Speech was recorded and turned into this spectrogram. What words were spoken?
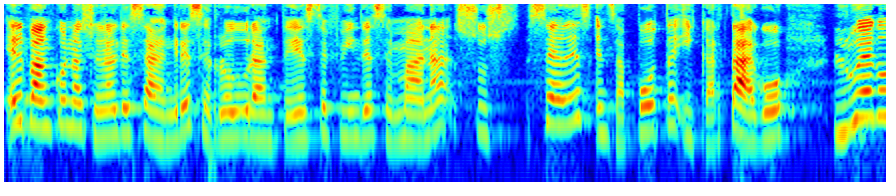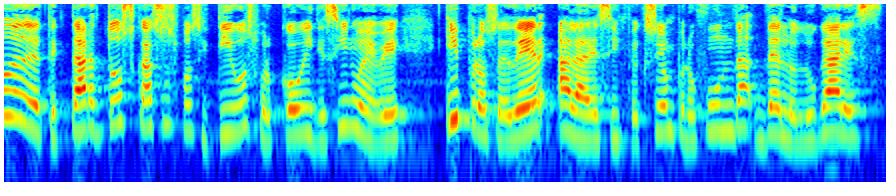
El Banco Nacional de Sangre cerró durante este fin de semana sus sedes en Zapote y Cartago, luego de detectar dos casos positivos por COVID-19 y proceder a la desinfección profunda de los lugares.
